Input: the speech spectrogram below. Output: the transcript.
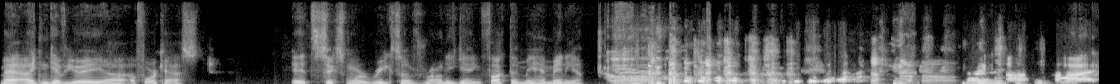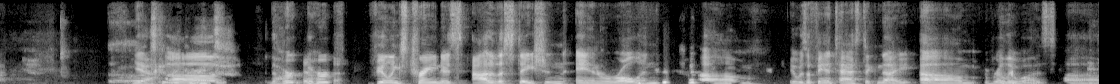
Matt. I can give you a uh, a forecast. It's six more weeks of Ronnie getting fucked and Mayhem Mania. Oh, Oh, yeah. Uh, the hurt the hurt feelings train is out of the station and rolling. Um, it was a fantastic night. Um, it really was. Uh,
